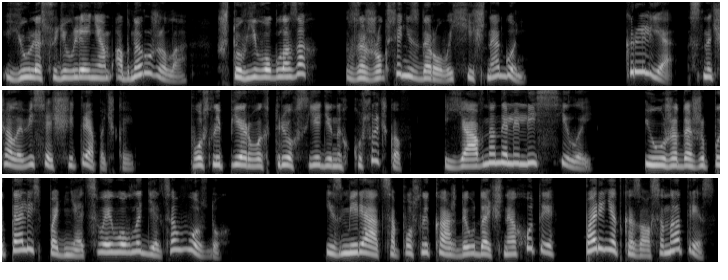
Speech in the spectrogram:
Юля с удивлением обнаружила, что в его глазах зажегся нездоровый хищный огонь. Крылья, сначала висящие тряпочкой, после первых трех съеденных кусочков явно налились силой и уже даже пытались поднять своего владельца в воздух. Измеряться после каждой удачной охоты парень отказался на отрез,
